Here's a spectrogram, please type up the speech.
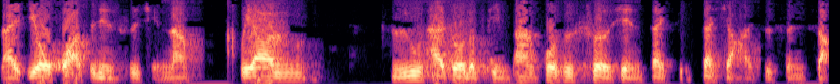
来优化这件事情呢？不要植入太多的评判或是设限在在小孩子身上。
